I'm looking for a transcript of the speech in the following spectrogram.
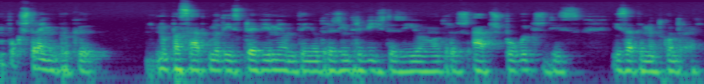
um pouco estranho, porque no passado, como eu disse previamente, em outras entrevistas e em outros atos públicos, disse exatamente o contrário.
